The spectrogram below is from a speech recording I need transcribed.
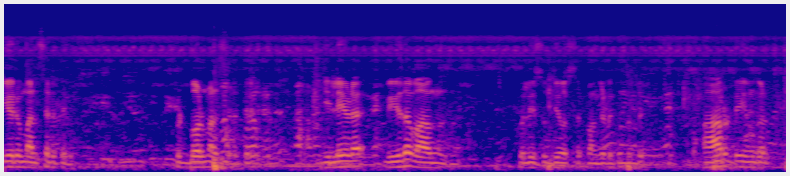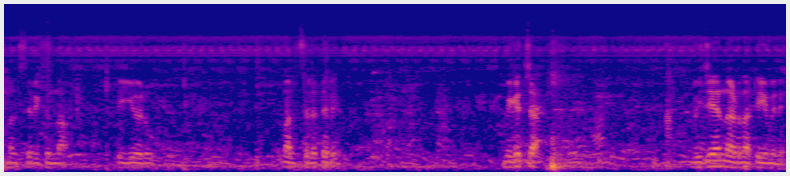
ഈ ഒരു മത്സരത്തിൽ ഫുട്ബോൾ മത്സരത്തിൽ ജില്ലയുടെ വിവിധ ഭാഗങ്ങളിൽ നിന്ന് പോലീസ് ഉദ്യോഗസ്ഥർ പങ്കെടുക്കുന്നുണ്ട്. ആറ് ടീമുകൾ മത്സരിക്കുന്ന ഈ ഒരു മത്സരത്തിൽ മികച്ച വിജയം നേടുന്ന ടീമിന്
